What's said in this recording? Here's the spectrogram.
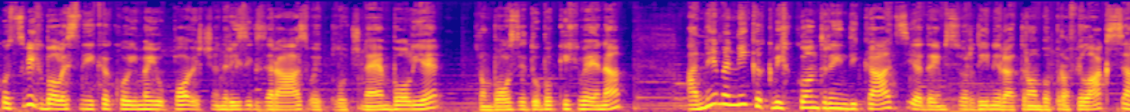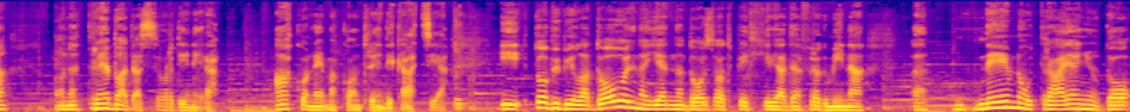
kod svih bolesnika koji imaju povećan rizik za razvoj plućne embolije, tromboze dubokih vena, a nema nikakvih kontraindikacija da im se ordinira tromboprofilaksa, ona treba da se ordinira ako nema kontraindikacija. I to bi bila dovoljna jedna doza od 5000 fragmina dnevno u trajanju do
